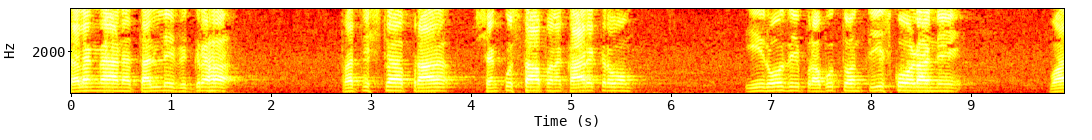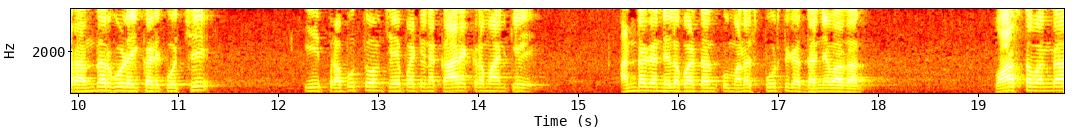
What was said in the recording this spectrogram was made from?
తెలంగాణ తల్లి విగ్రహ ప్రతిష్ట ప్రా శంకుస్థాపన కార్యక్రమం ఈరోజు ఈ ప్రభుత్వం తీసుకోవడాన్ని వారందరూ కూడా ఇక్కడికి వచ్చి ఈ ప్రభుత్వం చేపట్టిన కార్యక్రమానికి అండగా నిలబడ్డందుకు మనస్ఫూర్తిగా ధన్యవాదాలు. వాస్తవంగా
